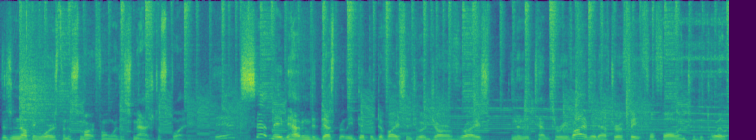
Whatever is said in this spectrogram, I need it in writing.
There's nothing worse than a smartphone with a smashed display, except maybe having to desperately dip a device into a jar of rice in an attempt to revive it after a fateful fall into the toilet.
